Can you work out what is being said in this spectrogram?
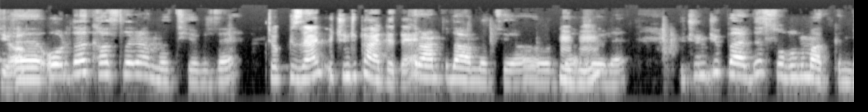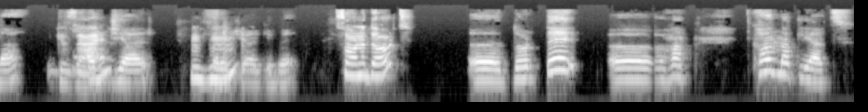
Ee, anlatıyor? orada kasları anlatıyor bize. Çok güzel. Üçüncü perdede. Krampı da anlatıyor Hı orada hı. öyle. Üçüncü perde solunum hakkında. Güzel. Akciğer, Hı hı. karaciğer gibi. Sonra dört. Ee, dörtte e, ha, kan nakliyat.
